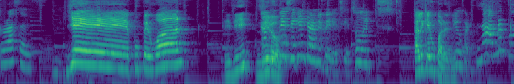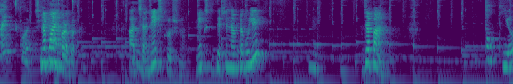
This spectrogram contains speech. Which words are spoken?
Brussels. ইয়ে পুপে ওয়ান দিদি জিরো সেকেন্ড টার্মে পেরেছে সো ইটস তাহলে কেউ পারেনি। কেউ পারে না আমরা পয়েন্ট করছি। না পয়েন্ট করা দরকার আচ্ছা নেক্সট প্রশ্ন। নেক্সট দেশের নামটা বলি? Japan. Tokyo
